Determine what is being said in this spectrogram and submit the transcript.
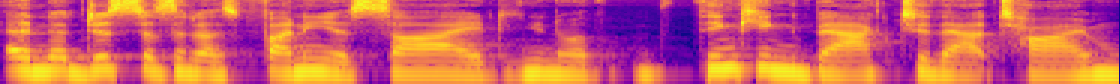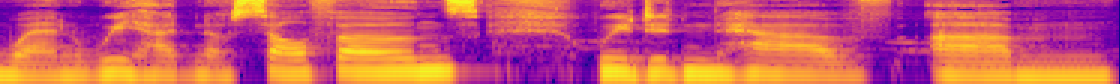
And it just as a funny aside, you know, thinking back to that time when we had no cell phones, we didn't have, um,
